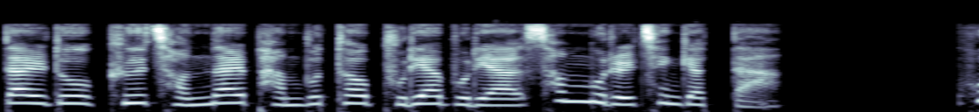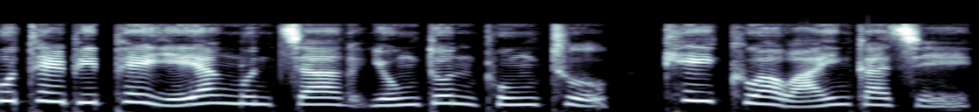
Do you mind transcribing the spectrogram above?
딸도 그 전날 밤부터 부랴부랴 선물을 챙겼다. 호텔 뷔페 예약 문자, 용돈 봉투, 케이크와 와인까지.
